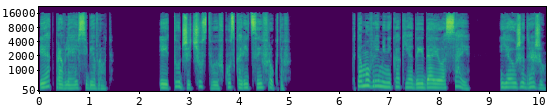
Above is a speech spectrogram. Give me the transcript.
и отправляю себе в рот и тут же чувствую вкус корицы и фруктов. К тому времени, как я доедаю асаи, я уже дрожу.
